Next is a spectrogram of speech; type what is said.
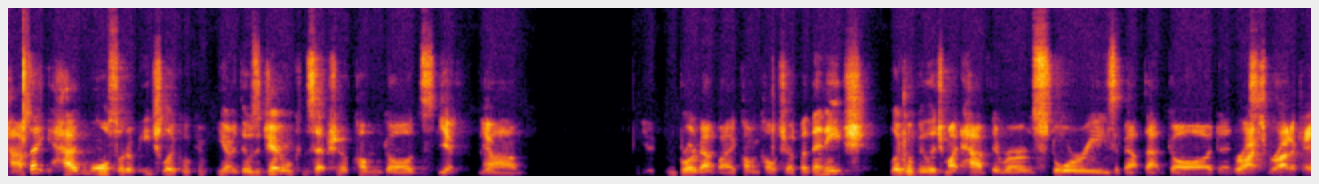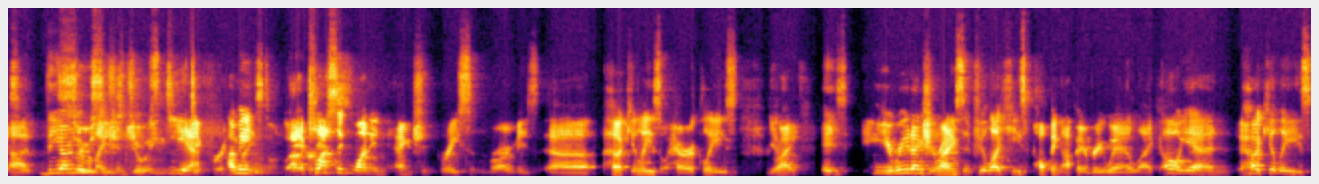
have that you had more sort of each local you know there was a general conception of common gods Yeah. Yeah. um, brought about by a common culture but then each local village might have their own stories about that god and Right. Right. Okay. So uh, the only Zeus's relationships yeah different I mean, based on a classic one in ancient Greece and Rome is uh, Hercules or Heracles, Yeah. right? It's you read ancient writings, it feel like he's popping up everywhere. Like, oh yeah, and Hercules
